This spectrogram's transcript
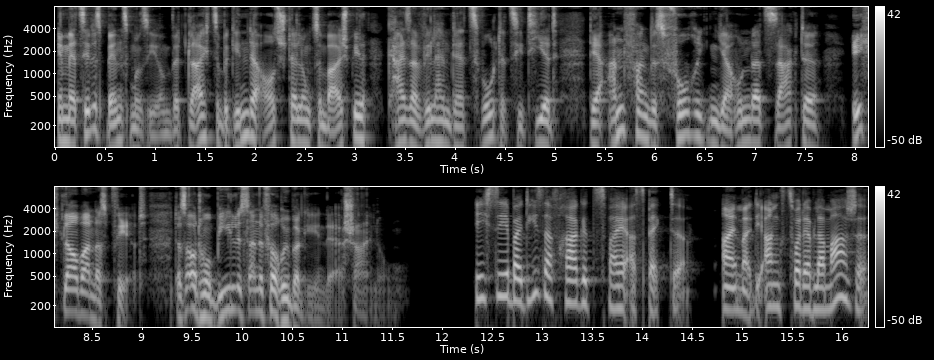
Im Mercedes-Benz-Museum wird gleich zu Beginn der Ausstellung zum Beispiel Kaiser Wilhelm II. zitiert, der Anfang des vorigen Jahrhunderts sagte, ich glaube an das Pferd. Das Automobil ist eine vorübergehende Erscheinung. Ich sehe bei dieser Frage zwei Aspekte. Einmal die Angst vor der Blamage.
